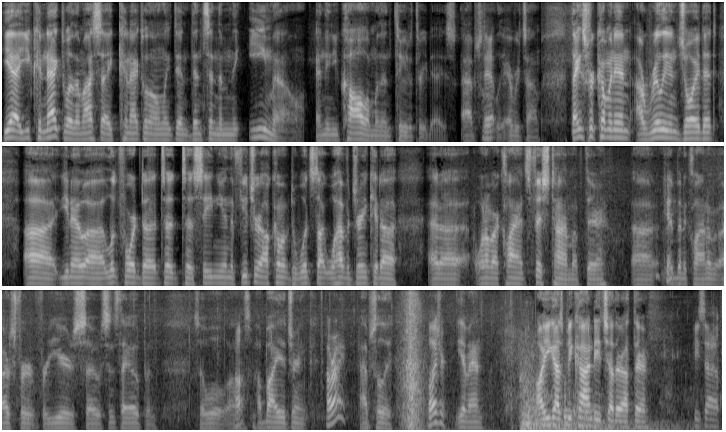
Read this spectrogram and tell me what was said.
yeah, you connect with them. I say connect with them on LinkedIn, then send them the email, and then you call them within two to three days. Absolutely, every time. Thanks for coming in. I really enjoyed it. Uh, you know, uh, look forward to, to, to seeing you in the future. I'll come up to Woodstock. We'll have a drink at uh, at uh, one of our clients, Fish Time, up there. Uh, They've been a client of ours for, for years. So since they opened, so we'll uh, Awesome. I'll buy you a drink. All right. Absolutely, Pleasure. yeah, man. All you guys be kind to each other out there. Peace out.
